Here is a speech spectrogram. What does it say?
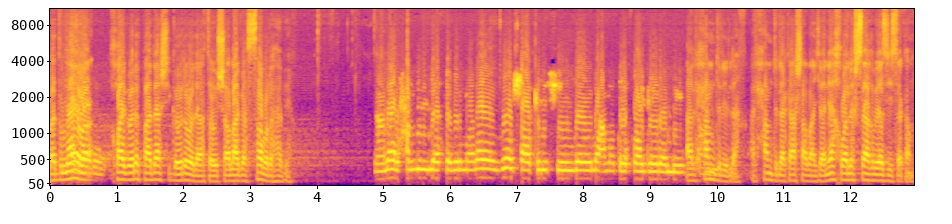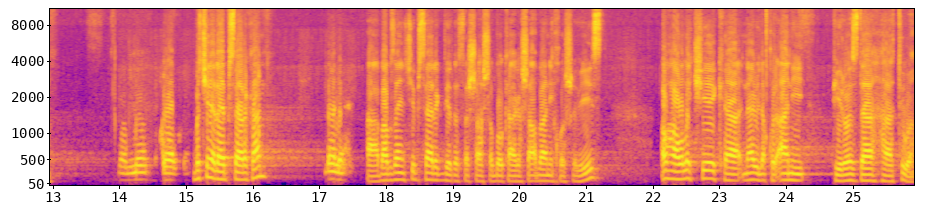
بەدڵنایەوە خی گەورە پاداشی گەورەوە داتەوە شاڵاگە سەبڕە هەبێ أنا الحمد لله صبر مانا زور شاكر شين دو نعمة إخوة غير لي الحمد لله الحمد لله كاش عبان جان يا أخوة لش ساغ بيزيسكم ممنون بچینە لای پرسیارەکان با بزانین چی پرسیارێک دێ دەسەر شاشە بۆ کاگە شعبانی خۆشەویست ئەو هاوڵە کێ کە ناوی لە قورآانی پیرۆزدا هاتووە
